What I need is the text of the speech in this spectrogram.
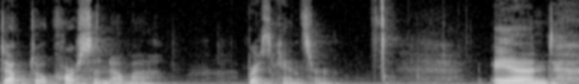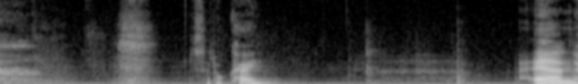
ductal carcinoma breast cancer. And I said, okay. And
